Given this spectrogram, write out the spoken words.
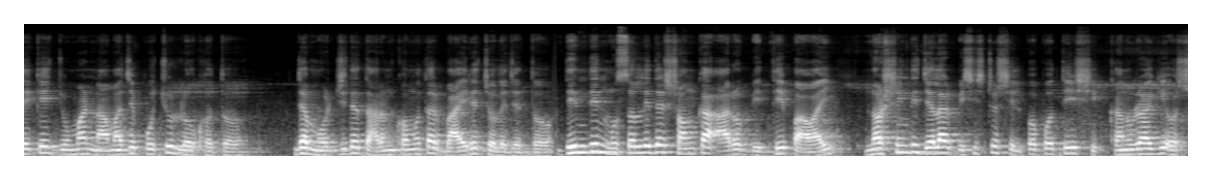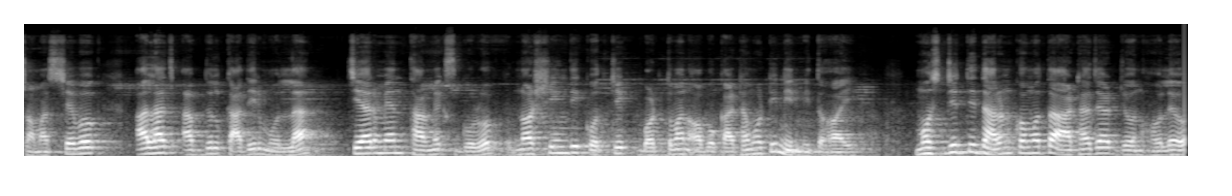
থেকেই জুমার নামাজে প্রচুর লোক হতো। যা মসজিদের ধারণ ক্ষমতার বাইরে চলে যেত। দিন দিন মুসল্লিদের সংখ্যা আরও বৃদ্ধি পাওয়ায় নরসিংদী জেলার বিশিষ্ট শিল্পপতি, শিক্ষানুরাগী ও সমাজসেবক আলহাজ Abdul Kadir Molla, chairman Thermex group, Narsingdi কর্তৃক বর্তমান অবকাঠামোটি নির্মিত হয়। মসজিদটির ধারণ ক্ষমতা আট হাজার জন হলেও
